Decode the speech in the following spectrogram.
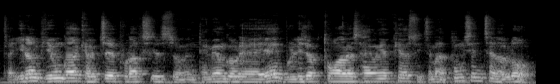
자, 이런 비용과 결제 불확실성은 대면 거래의 물리적 통화를 사용해 피할 수 있지만 통신 채널로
